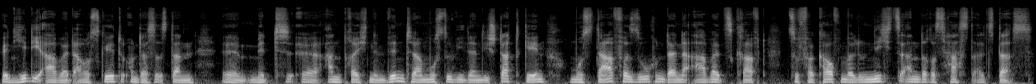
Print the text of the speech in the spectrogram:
wenn hier die Arbeit ausgeht und das ist dann äh, mit äh, anbrechendem Winter, musst du wieder in die Stadt gehen musst da versuchen, deine Arbeitskraft zu verkaufen, weil du nichts anderes hast als das.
